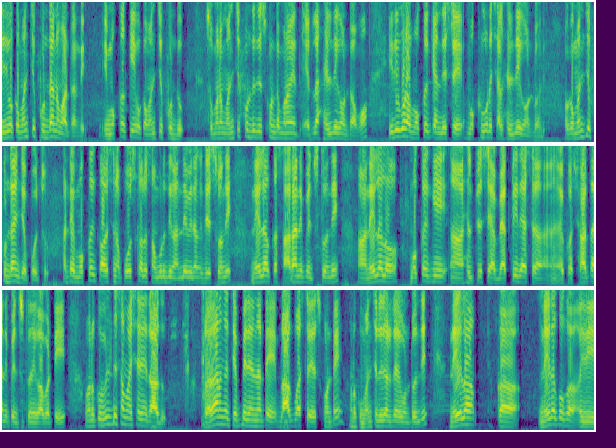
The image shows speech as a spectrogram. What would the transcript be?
ఇది ఒక మంచి ఫుడ్ అనమాట అండి. ఈ మొక్కకి ఒక మంచి ఫుడ్ సో మనం మంచి ఫుడ్ తీసుకుంటే మనం ఎట్లా హెల్తీగా ఉంటామో ఇది కూడా మొక్కకి అందిస్తే మొక్క కూడా చాలా హెల్తీగా ఉంటుంది. ఒక మంచి ఫుడ్ అని చెప్పొచ్చు. అంటే మొక్కకి కావాల్సిన పోషకాలు సమృద్ధిగా అందే విధంగా చేస్తుంది. నేల యొక్క సారాన్ని పెంచుతుంది. ఆ నేలలో మొక్కకి హెల్ప్ చేసే ఆ బ్యాక్టీరియాస్ యొక్క శాతాన్ని పెంచుతుంది కాబట్టి మనకు విల్ట్ సమస్య అనేది రాదు. ప్రధానంగా చెప్పేది ఏంటంటే బ్లాక్ బాస్టర్ వేసుకుంటే మనకు మంచి రిజల్ట్ ఉంటుంది. నేల యొక్క నేలకు ఒక ఇది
